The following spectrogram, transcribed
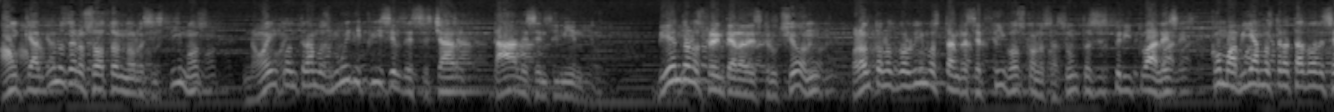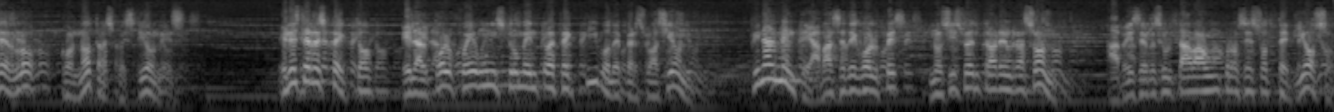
Aunque algunos de nosotros nos resistimos, no encontramos muy difícil desechar tales sentimientos. Viéndonos frente a la destrucción, pronto nos volvimos tan receptivos con los asuntos espirituales como habíamos tratado de serlo con otras cuestiones. En este respecto, el alcohol fue un instrumento efectivo de persuasión. Finalmente, a base de golpes, nos hizo entrar en razón. A veces resultaba un proceso tedioso.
